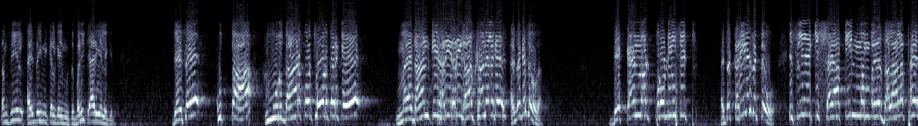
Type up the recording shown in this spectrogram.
تمثیل ایسے ہی نکل گئی مجھ سے، بڑی پیاری ہے لیکن۔ جیسے کتا مردار کو چھوڑ کر کے میدان کی ہری ہری گھاس کھانے لگے، ایسا کیسے ہوگا؟ They can not produce it ایسا کر ہی نہیں سکتے وہ۔ اس لیے کہ شیاتین ممبئی ضلالت ہے،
